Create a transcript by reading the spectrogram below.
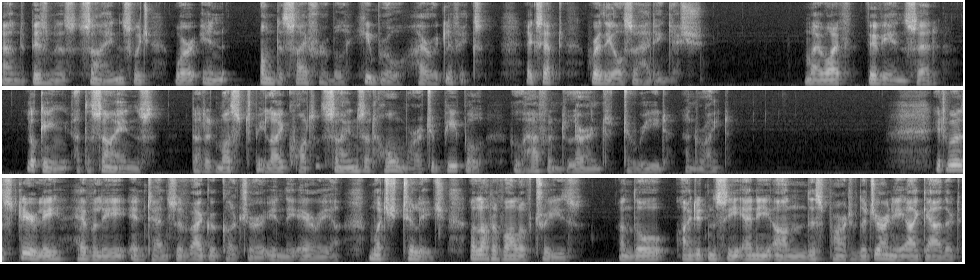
and business signs which were in undecipherable Hebrew hieroglyphics, except where they also had English. My wife Vivian said, looking at the signs, that it must be like what signs at home are to people who haven't learned to read and write. It was clearly heavily intensive agriculture in the area, much tillage, a lot of olive trees, and though I didn't see any on this part of the journey, I gathered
